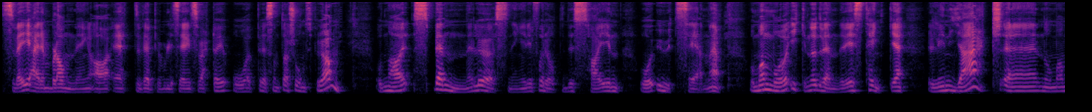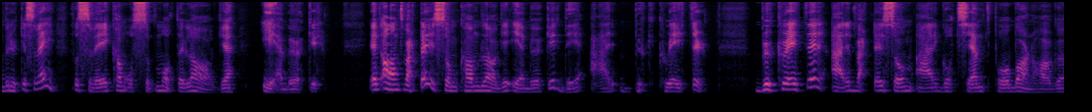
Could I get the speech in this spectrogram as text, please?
Sway er en blanding av et webpubliseringsverktøy og et presentasjonsprogram og den har spennende løsninger i forhold til design og utseende. Og man må ikke nødvendigvis tenke lineært eh, når man bruker Svei, for Svei kan også på en måte lage e-bøker. Et annet verktøy som kan lage e-bøker, det er Book Creator. Book Creator er et verktøy som er godt kjent på barnehage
